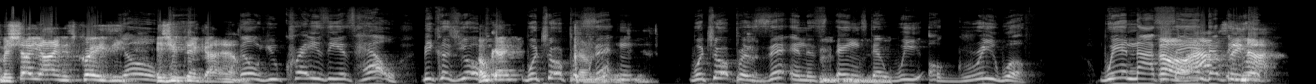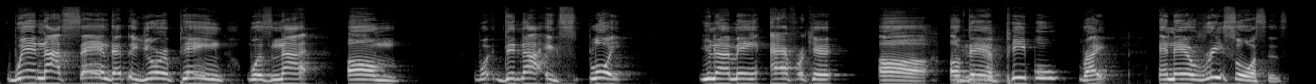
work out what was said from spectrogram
Michelle, you ain't as crazy Yo, as you we- think I am. No, you crazy as hell because you're Okay. what you're presenting. What you're presenting is things that we agree with. We're not No, saying that the not. we're not saying that the European was not um did not exploit you know what I mean African uh of their people right and their resources.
